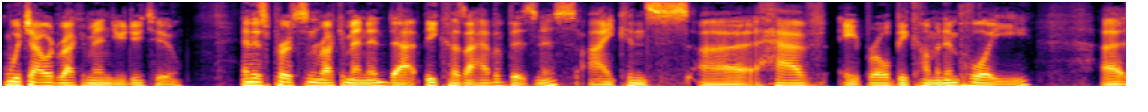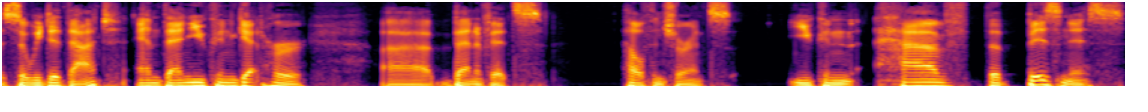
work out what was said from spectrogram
which I would recommend you do too. And this person recommended that because I have a business, I can uh, have April become an employee. Uh, so we did that, and then you can get her uh, benefits, health insurance. You can have the business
